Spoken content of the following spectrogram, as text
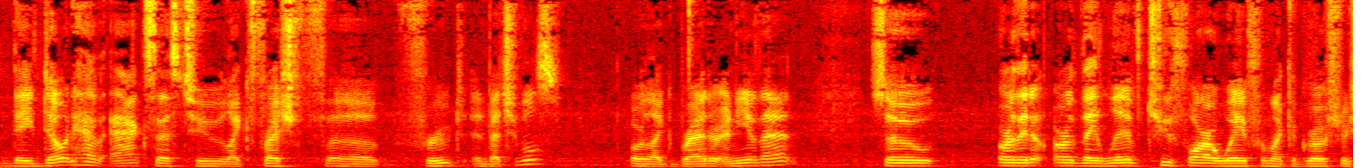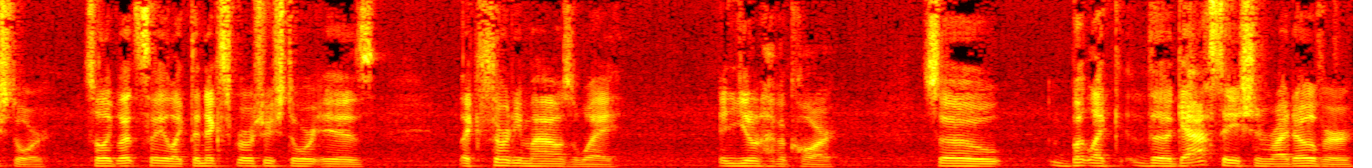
they don't have access to like fresh uh, fruit and vegetables, or like bread or any of that. So, or they don't, or they live too far away from like a grocery store. So, like let's say like the next grocery store is like thirty miles away, and you don't have a car. So, but like the gas station right over,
